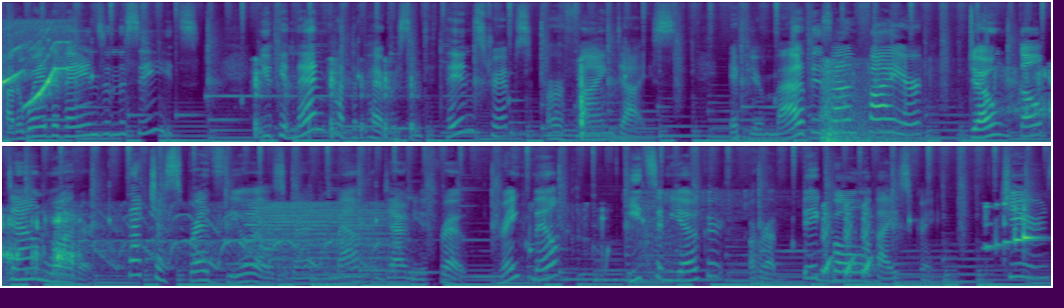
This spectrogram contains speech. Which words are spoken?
cut away the veins and the seeds. You can then cut the peppers into thin strips or fine dice. If your mouth is on fire, don't gulp down water. That just spreads the oils around your mouth and down your throat. Drink milk, eat some yogurt, or a big bowl of ice cream. Cheers!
